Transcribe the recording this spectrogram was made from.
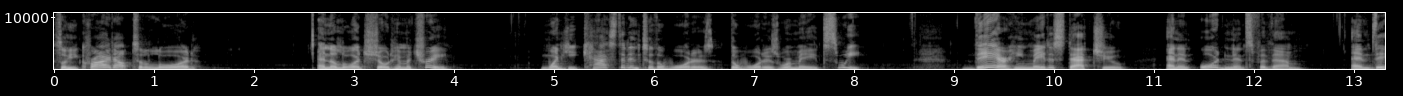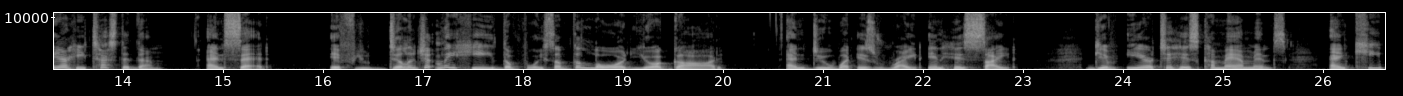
So he cried out to the Lord, and the Lord showed him a tree. When he cast it into the waters, the waters were made sweet. There he made a statue and an ordinance for them, and there he tested them and said, If you diligently heed the voice of the Lord your God and do what is right in his sight, give ear to his commandments, and keep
